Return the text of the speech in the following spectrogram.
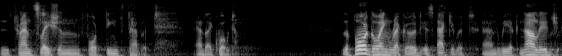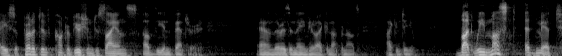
The translation, 14th tablet, and I quote The foregoing record is accurate, and we acknowledge a superlative contribution to science of the inventor. And there is a name here I cannot pronounce. I continue. But we must admit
